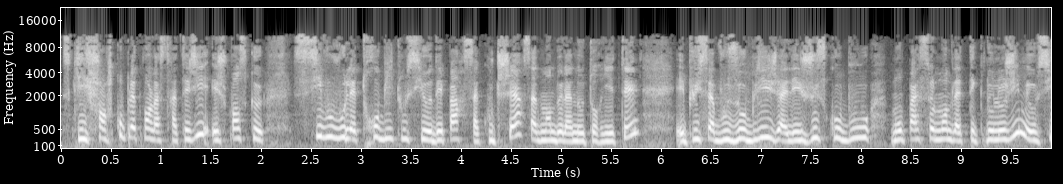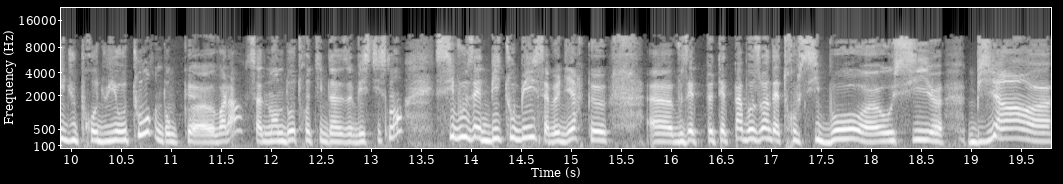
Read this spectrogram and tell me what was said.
Ce qui change complètement la stratégie. Et je pense que si vous voulez être trop B2C au départ, ça coûte cher, ça demande de la notoriété. Et puis ça vous oblige à aller jusqu'au bout, non pas seulement de la technologie, mais aussi du produit autour. Donc euh, voilà, ça demande d'autres types d'investissements. Si vous êtes B2B, ça veut dire que euh, vous êtes peut-être pas besoin d'être aussi beau, euh, aussi bien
